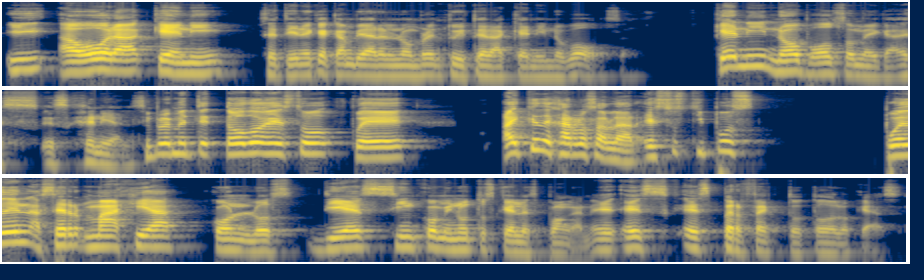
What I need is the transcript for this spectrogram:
y ahora Kenny se tiene que cambiar el nombre en Twitter a Kenny No Balls. Kenny No Balls Omega, es, es genial. Simplemente todo esto fue... Hay que dejarlos hablar. Estos tipos pueden hacer magia con los 10, 5 minutos que les pongan. E, es, es perfecto todo lo que hacen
